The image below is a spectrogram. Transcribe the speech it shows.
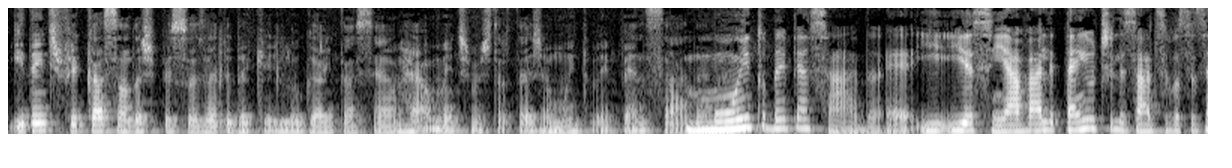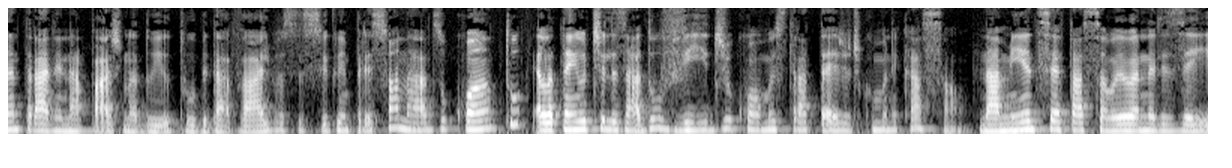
identificação das pessoas ali daquele lugar. Então, assim, é realmente uma estratégia muito bem pensada. né? Muito bem pensada. É, e, e, assim, a Vale tem utilizado, se vocês entrarem na página do YouTube da Vale, vocês ficam impressionados o quanto ela tem utilizado o vídeo como estratégia de comunicação. Na minha dissertação, eu analisei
